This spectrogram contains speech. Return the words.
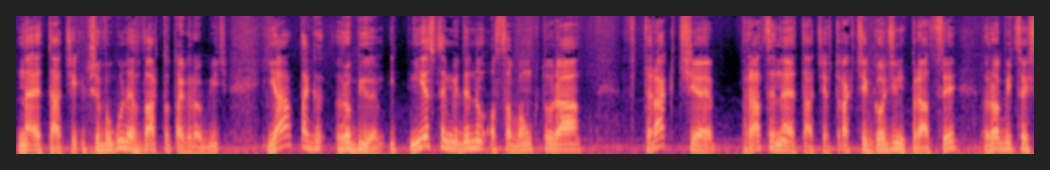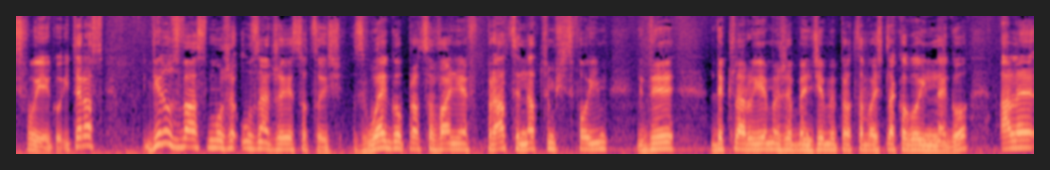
na etacie i czy w ogóle warto tak robić? Ja tak robiłem i nie jestem jedyną osobą, która w trakcie pracy na etacie, w trakcie godzin pracy robi coś swojego. I teraz wielu z Was może uznać, że jest to coś złego, pracowanie w pracy nad czymś swoim, gdy deklarujemy, że będziemy pracować dla kogo innego, ale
